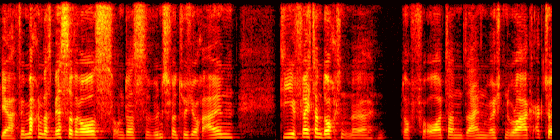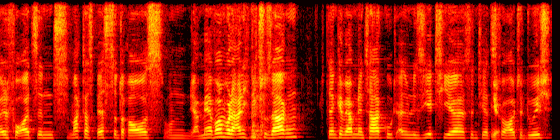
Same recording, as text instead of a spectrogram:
ja, wir machen das Beste draus und das wünschen wir natürlich auch allen, die vielleicht dann doch äh, doch vor Ort dann sein möchten oder aktuell vor Ort sind, macht das Beste draus. Und ja, mehr wollen wir da eigentlich nicht zu sagen. Ich denke, wir haben den Tag gut analysiert hier, sind jetzt ja. für heute durch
